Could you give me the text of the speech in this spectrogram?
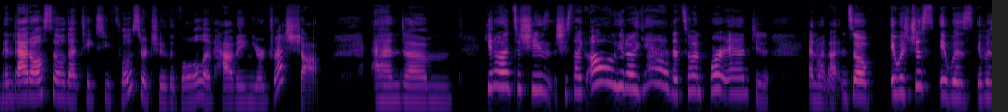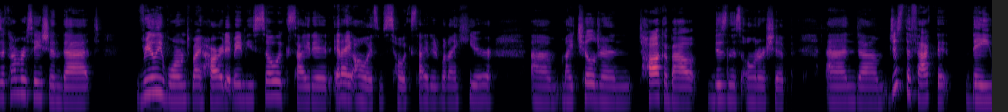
then that also that takes you closer to the goal of having your dress shop. And um, you know, and so she's she's like, oh, you know, yeah, that's so important, and whatnot. And so it was just it was it was a conversation that really warmed my heart. It made me so excited, and I always am so excited when I hear um, my children talk about business ownership and um, just the fact that they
